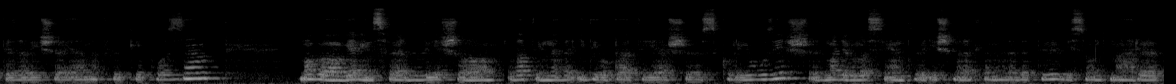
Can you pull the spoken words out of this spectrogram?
kezelésre járnak főképp hozzám. Maga a gerincferdülés a latin neve idiopátiás szkoliózis, ez magyarul azt jelenti, hogy ismeretlen eredetű, viszont már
